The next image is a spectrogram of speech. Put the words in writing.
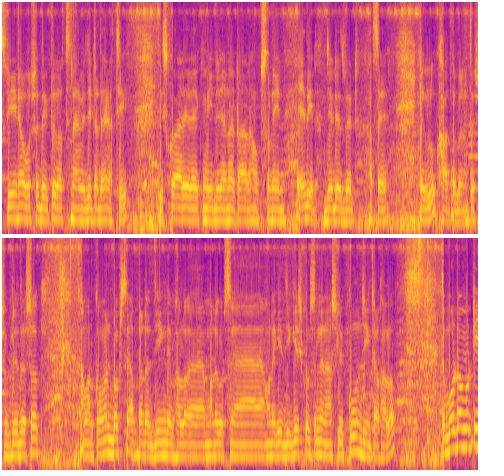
স্ক্রিনে অবশ্যই দেখতে পাচ্ছেন আমি যেটা দেখাচ্ছি। স্কোয়ারের এক মিডিয়ানাটার অপশনিন এদের জেড এস বেড আছে, এগুলো খাওয়াতে পারেন। তো সুপ্রিয় দর্শক, আমার কমেন্ট বক্সে আপনারা জিঙ্ক ভালো মনে করছেন অনেকে জিজ্ঞেস করছিলেন আসলে কোন জিঙ্কটা ভালো। তো মোটামুটি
